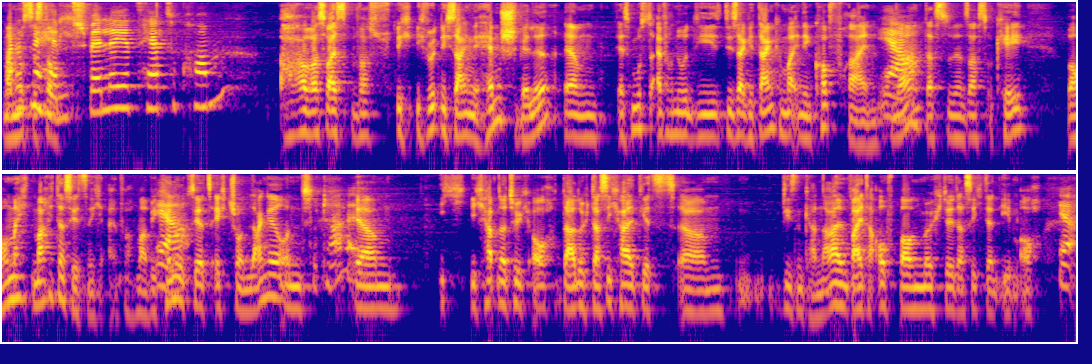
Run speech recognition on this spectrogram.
War man das muss es eine doch Hemmschwelle, jetzt herzukommen? Ah, was weiß, was, ich, ich würde nicht sagen eine Hemmschwelle. Ähm, es musste einfach nur die, dieser Gedanke mal in den Kopf rein, Ja. ne? dass du dann sagst, okay, warum mache ich das jetzt nicht einfach mal? Wir ja. kennen uns jetzt echt schon lange und ähm, ich, ich habe natürlich auch dadurch, dass ich halt jetzt ähm, diesen Kanal weiter aufbauen möchte, dass ich dann eben auch ja.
